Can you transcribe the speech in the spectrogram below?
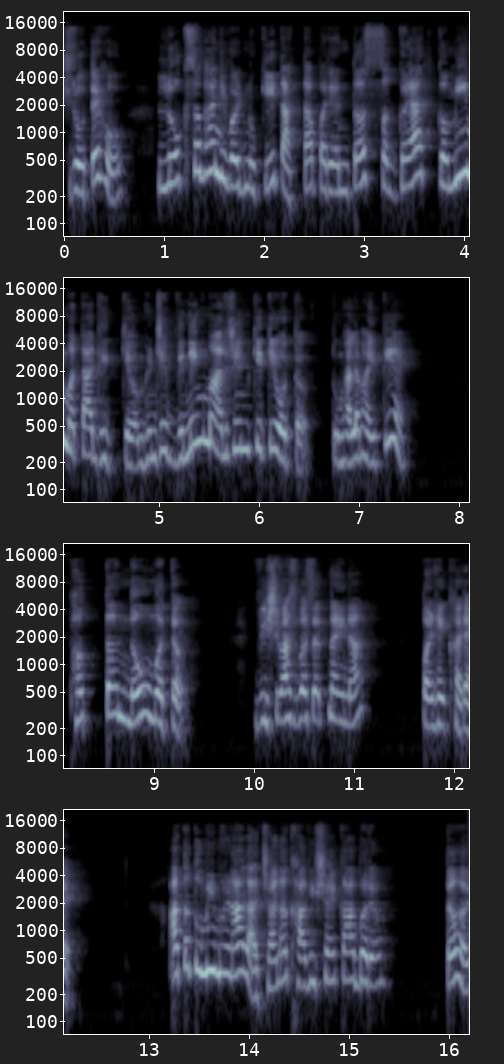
श्रोते हो लोकसभा निवडणुकीत आतापर्यंत सगळ्यात कमी मताधिक्य म्हणजे विनिंग मार्जिन किती होतं? तुम्हाला माहिती आहे? फक्त नऊ मतं. विश्वास बसत नाही ना? पण हे खरंय. आता तुम्ही म्हणाल अचानक हा विषय का बरं? तर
